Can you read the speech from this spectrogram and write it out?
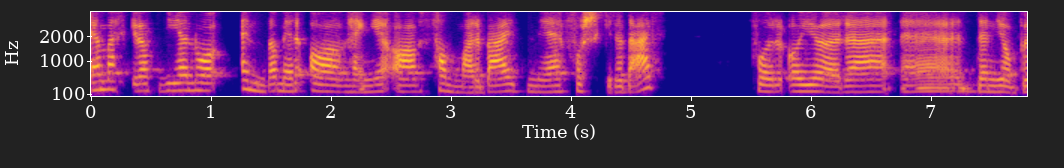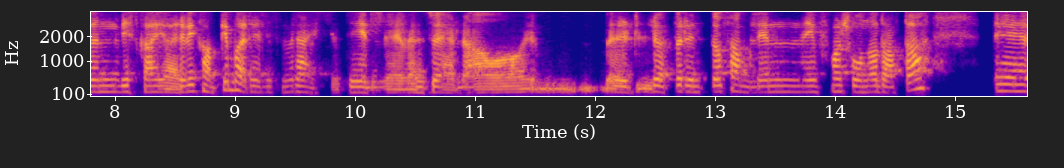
jeg merker at vi er nå enda mer avhengig av samarbeid med forskere der for å gjøre eh, den jobben vi skal gjøre. Vi kan ikke bare liksom, reise til Venezuela og eh, løpe rundt og samle inn informasjon og data. Eh,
